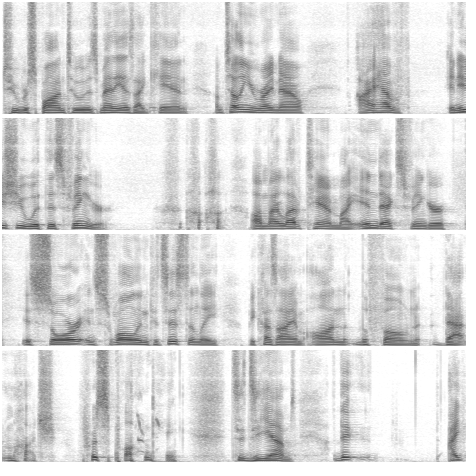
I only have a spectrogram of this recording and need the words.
to respond to as many as I can. I'm telling you right now, I have an issue with this finger. on my left hand, my index finger is sore and swollen consistently because I am on the phone that much responding to DMs. The, I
